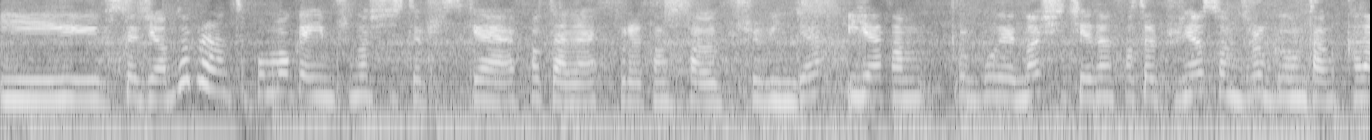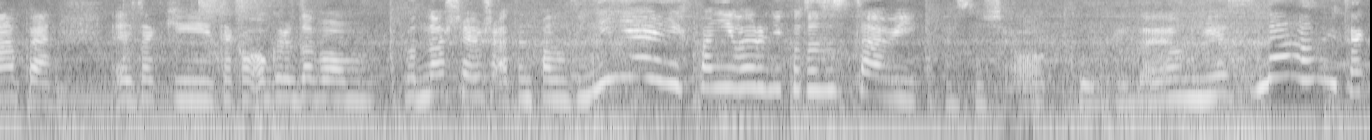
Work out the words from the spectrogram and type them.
i stwierdziłam, dobra, no to pomogę im przynosić te wszystkie fotele, które tam stały przy windzie. I ja tam próbuję nosić, jeden fotel przyniosłam, drugą tam kanapę, y, taki, taką ogrodową podnoszę już, a ten pan mówi, nie, nie, niech pani Weroniko to zostawi. Ja sobie myślę, o kurde, on mnie zna i tak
